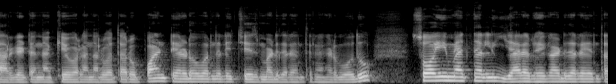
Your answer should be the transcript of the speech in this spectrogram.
ಟಾರ್ಗೆಟನ್ನು ಕೇವಲ ನಲವತ್ತಾರು ಪಾಯಿಂಟ್ ಎರಡು ಓವರ್ನಲ್ಲಿ ಚೇಸ್ ಮಾಡಿದ್ದಾರೆ ಅಂತಲೇ ಹೇಳ್ಬೋದು. ಸೊ, ಈ ಮ್ಯಾಚ್ನಲ್ಲಿ ಯಾರ್ಯಾರು ಹೇಗೆ ಆಡಿದ್ದಾರೆ ಅಂತ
